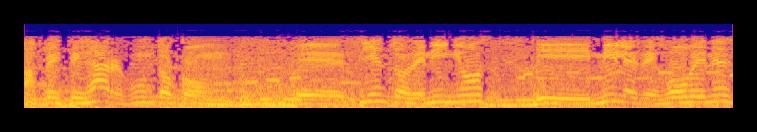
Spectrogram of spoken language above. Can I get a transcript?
a festejar junto con eh, cientos de niños y miles de jóvenes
